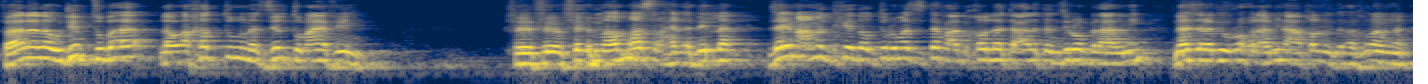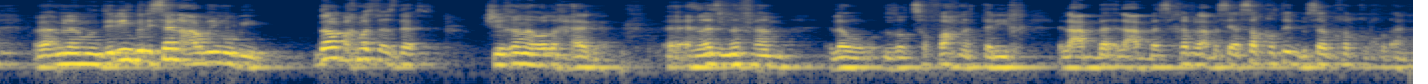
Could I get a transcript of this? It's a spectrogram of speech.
فأنا لو جبته بقى لو أخدته ونزلته معايا فين؟ في في في مسرح الأدلة. زي ما عملت كده قلت له ماذا تفعل بقول الله تعالى تنزيل رب العالمين. نزل به الروح الأمين على قلب من المنذرين بلسان عربي مبين. ضرب خمس أسداس. شيخ أنا أقول لك حاجة. إحنا لازم نفهم لو لو تصفحنا التاريخ العب العباس الخلافه العباسية سقطت بسبب خلق القرآن.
